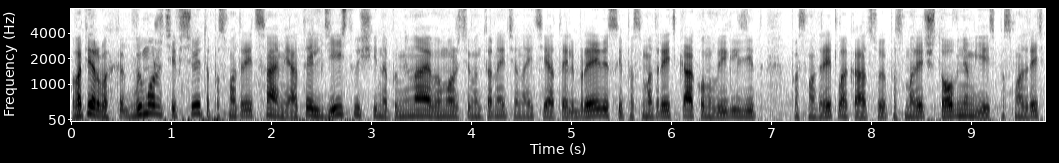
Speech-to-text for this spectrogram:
во-первых, вы можете все это посмотреть сами. Отель действующий, напоминаю, вы можете в интернете найти отель Бревис и посмотреть, как он выглядит, посмотреть локацию, посмотреть, что в нем есть, посмотреть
